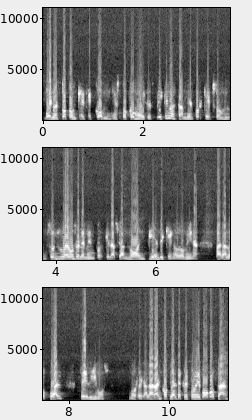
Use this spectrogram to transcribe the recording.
bueno, ¿esto con qué se come? ¿Esto cómo es? Explíquenos también porque son, son nuevos elementos que la ciudad no entiende y que no domina, para lo cual pedimos, nos regalaran copia del decreto de Bogotá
